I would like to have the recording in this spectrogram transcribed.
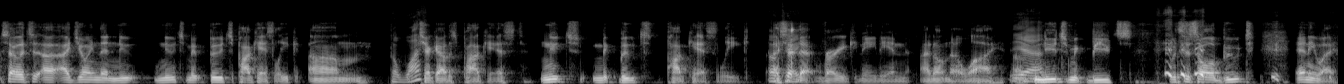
so it's uh, I joined the Newt Newt's McBoots podcast league. Um, The what? check out his podcast, Newt's McBoots podcast league. I said that very Canadian. I don't know why. Um, Yeah. Newt's McBoots. What's this all about? Anyway,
